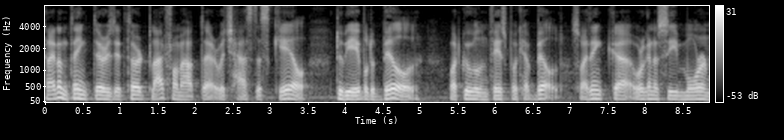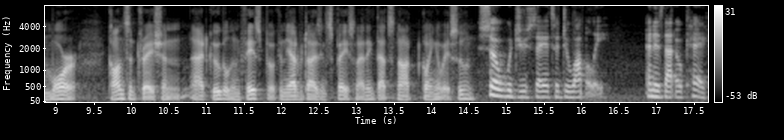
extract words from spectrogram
And I don't think there is a third platform out there which has the scale to be able to build what Google and Facebook have built. So I think uh, we're going to see more and more concentration at Google and Facebook in the advertising space, and I think that's not going away soon. So would you say it's a duopoly? And is that okay?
